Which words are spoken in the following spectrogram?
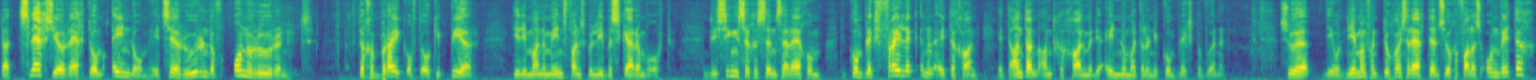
dat slegs jou regte om eiendom, het sy roerend of onroerend, te gebruik of te okkupeer deur die monument van Spolie beskerm word. Die Singse gesin se reg om die kompleks vrylik in en uit te gaan, het hand aan hand gegaan met die eiendom wat hulle in die kompleks bewoon het. So die ontneming van toegangsregte in so 'n geval is onwettig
